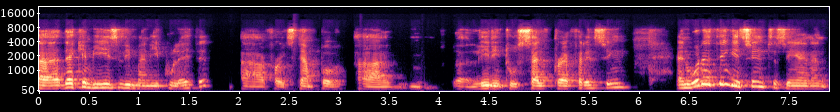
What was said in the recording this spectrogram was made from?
Uh, they can be easily manipulated, for example, uh, uh, leading to self-preferencing. And what I think is interesting, and,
